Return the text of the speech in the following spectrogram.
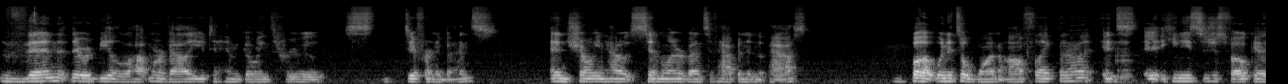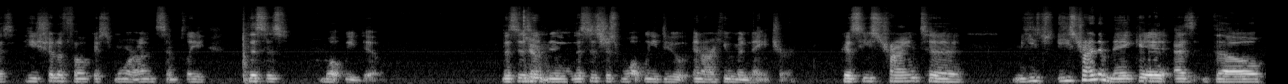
then there would be a lot more value to him going through s- different events and showing how similar events have happened in the past. But when it's a one-off like that, it's mm-hmm. it, he needs to just focus. He should have focused more on simply this is what we do. This isn't new. This is just what we do in our human nature. Because he's trying to he's he's trying to make it as though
